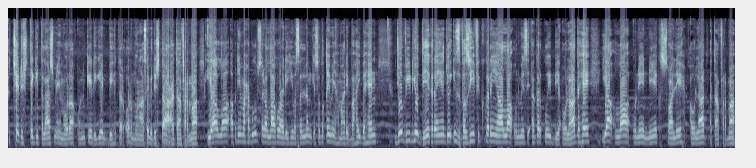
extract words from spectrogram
अच्छे रिश्ते की तलाश में मौला उनके लिए बेहतर और मुनासिब रिश्ता आता फरमा। या अल्लाह अपने महबूब सल्लल्लाहु अलैहि वसल्लम के सदक़े में हमारे भाई बहन जो वीडियो देख रहे हैं, जो इस वजीफ़े को करें, या अल्लाह उनमें से अगर कोई बे औलाद है, या अल्लाह उन्हें नेक, सालेह औलाद अता फरमा।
